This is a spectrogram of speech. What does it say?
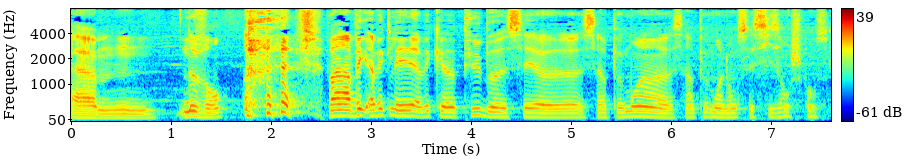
Euh, 9 ans. enfin, avec, les, avec euh, pub, c'est euh, un, peu moins, un peu moins long, c'est 6 ans, je pense.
